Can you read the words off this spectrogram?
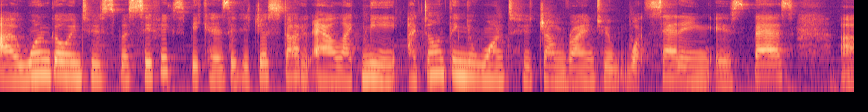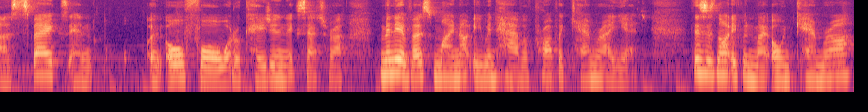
I won't go into specifics because if you just started out like me, I don't think you want to jump right into what setting is best, uh, specs and and all for what occasion, etc. Many of us might not even have a proper camera yet. This is not even my own camera.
